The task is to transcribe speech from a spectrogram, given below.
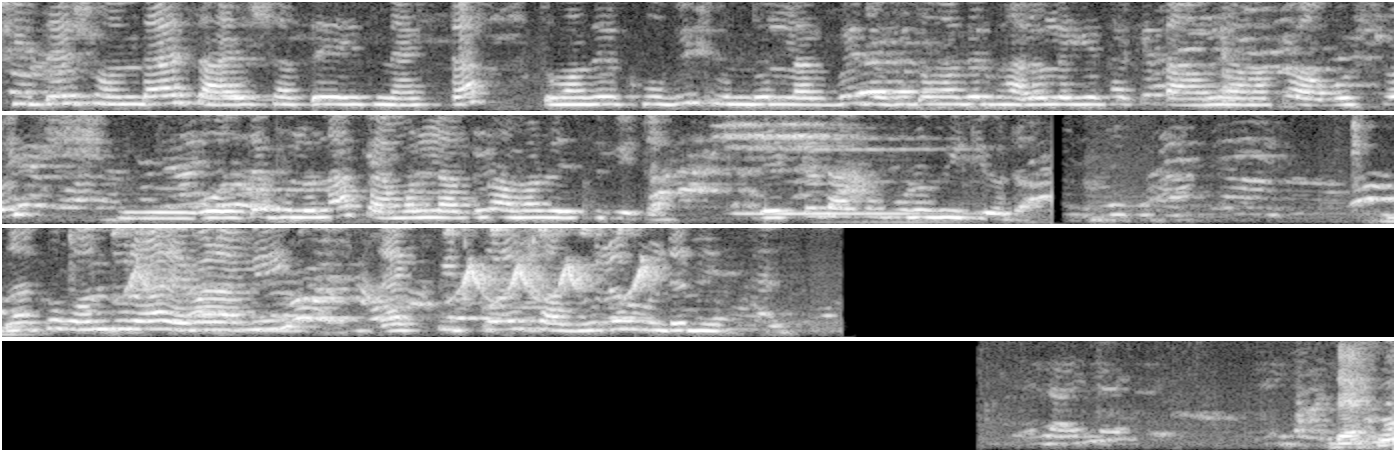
শীতের সন্ধ্যায় চায়ের সাথে এই স্ন্যাক্সটা তোমাদের খুবই সুন্দর লাগবে। যদি তোমাদের ভালো লেগে থাকে তাহলে আমাকে অবশ্যই বলতে ভুলো না কেমন লাগল আমার রেসিপিটা দেখতে থাকো পুরো ভিডিওটা। দেখো বন্ধুরা, এবার আমি এক পিট করে সবগুলো উল্টে দিচ্ছি। দেখো,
